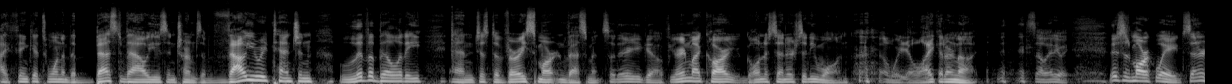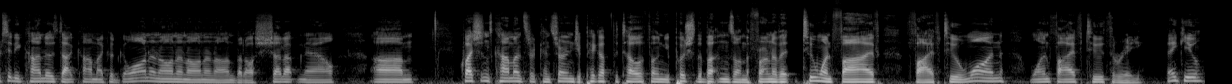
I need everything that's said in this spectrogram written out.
I think it's one of the best values in terms of value retention, livability, and just a very smart investment. So there you go. If you're in my car, you're going to Center City One, whether you like it or not. so anyway, this is Mark Wade, CenterCityCondos.com. I could go on and on and on and on, but I'll shut up now. Um, Questions, comments, or concerns, you pick up the telephone, you push the buttons on the front of it 215 521 1523. Thank you.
